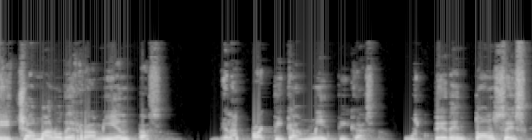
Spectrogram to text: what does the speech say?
echa mano de herramientas de las prácticas místicas, usted entonces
